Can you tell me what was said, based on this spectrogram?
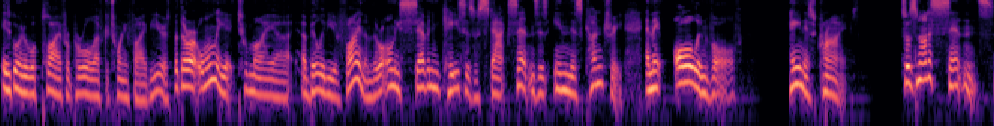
is going to apply for parole after 25 years. But there are only, to my uh, ability to find them, there are only seven cases of stacked sentences in this country, and they all involve heinous crimes. So it's not a sentence,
